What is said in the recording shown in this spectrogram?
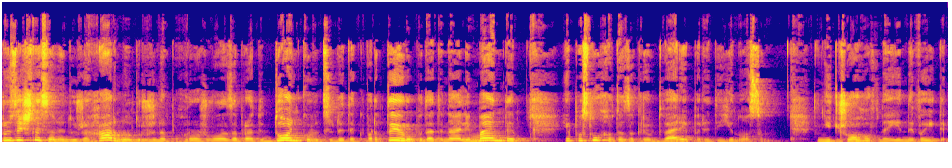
Розійшлися не дуже гарно, дружина погрожувала забрати доньку, відсудити квартиру, подати на аліменти. Я послухав та закрив двері перед її носом. Нічого в неї не вийде.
